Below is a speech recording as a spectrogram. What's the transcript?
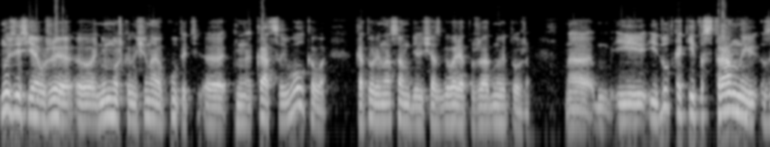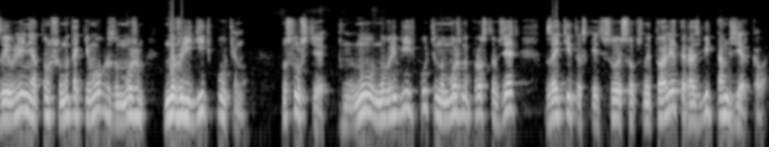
ну здесь я уже э, немножко начинаю путать э, Каца и Волкова, которые на самом деле сейчас говорят уже одно и то же. Э, и идут какие-то странные заявления о том, что мы таким образом можем навредить Путину. Ну слушайте, ну навредить Путину можно просто взять, зайти, так сказать, в свой собственный туалет и разбить там зеркало.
